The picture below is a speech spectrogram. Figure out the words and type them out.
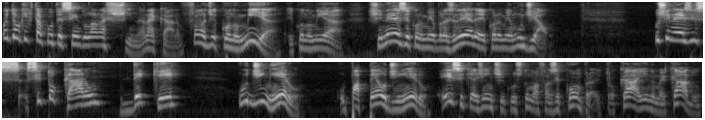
Então o que está acontecendo lá na China, né, cara? Fala de economia, economia chinesa, economia brasileira, economia mundial. Os chineses se tocaram de que o dinheiro, o papel dinheiro, esse que a gente costuma fazer compra e trocar aí no mercado,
